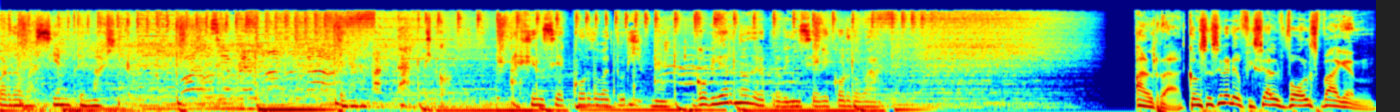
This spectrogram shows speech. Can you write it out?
Córdoba siempre mágica. Verano fantástico. Agencia Córdoba Turismo, Gobierno de la provincia de Córdoba. Alra, concesionario oficial Volkswagen.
